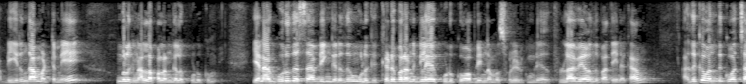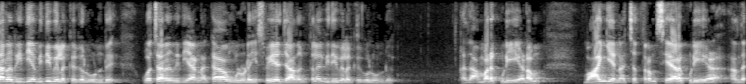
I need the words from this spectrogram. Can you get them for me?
அப்படி இருந்தால் மட்டுமே உங்களுக்கு நல்ல பலன்களை கொடுக்கும். ஏன்னா குரு தசை அப்படிங்கிறது உங்களுக்கு கெடு பலன்களே கொடுக்கும் அப்படின்னு நம்ம சொல்லியிருக்க முடியாது. ஃபுல்லாகவே வந்து பார்த்தீங்கன்னாக்கா அதுக்கு வந்து கோச்சார ரீதியாக விதிவிலக்குகள் உண்டு. கோச்சார ரீதியானாக்கா அவங்களுடைய சுய ஜாதகத்தில் விதிவிலக்குகள் உண்டு. அது அமரக்கூடிய இடம் வாங்கிய நட்சத்திரம் சேரக்கூடிய அந்த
